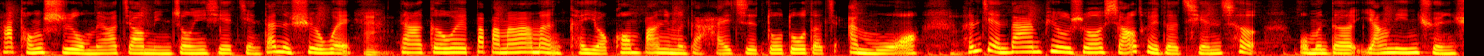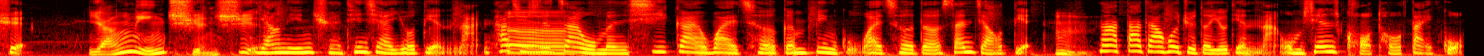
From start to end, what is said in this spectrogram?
那同时我们要教民众一些简单的穴位。嗯，那各位爸爸妈妈们可以有空帮你们的孩子多多的按摩，很简单，譬如说小腿的。前侧，我们的阳陵泉穴，阳陵泉穴，阳陵泉听起来有点难，它其实在我们膝盖外侧跟髌骨外侧的三角点。嗯，那大家会觉得有点难，我们先口头带过，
